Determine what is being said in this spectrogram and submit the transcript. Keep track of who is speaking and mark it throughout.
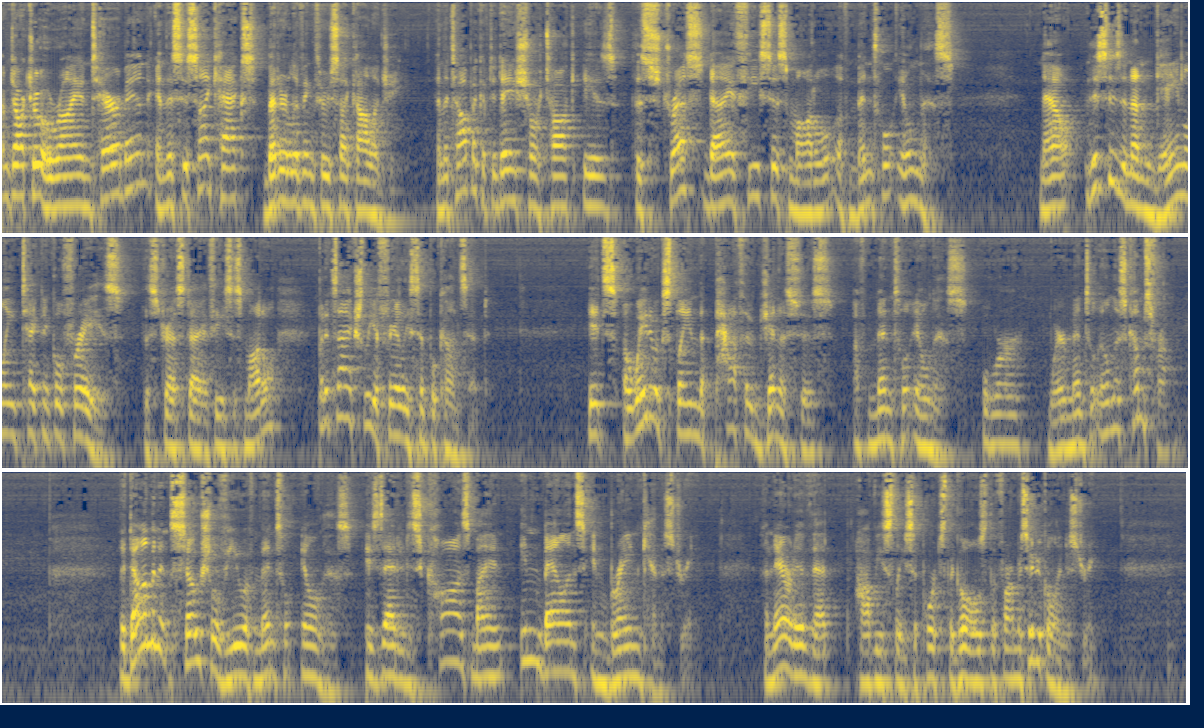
Speaker 1: I'm Dr. Orion Taraban, and this is PsycHacks Better Living Through Psychology. And the topic of today's short talk is the stress diathesis model of mental illness. Now, this is an ungainly technical phrase, the stress diathesis model, but it's actually a fairly simple concept. It's a way to explain the pathogenesis of mental illness, or where mental illness comes from. The dominant social view of mental illness is that it is caused by an imbalance in brain chemistry, a narrative that obviously supports the goals of the pharmaceutical industry.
